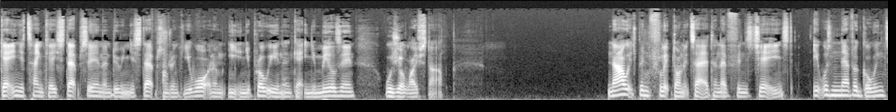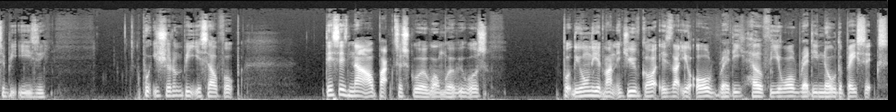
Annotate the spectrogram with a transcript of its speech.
getting your 10k steps in and doing your steps and drinking your water and eating your protein and getting your meals in was your lifestyle. Now it's been flipped on its head and everything's changed. It was never going to be easy. But you shouldn't beat yourself up. This is now back to square one where we was. But the only advantage you've got is that you're already healthy. You already know the basics.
